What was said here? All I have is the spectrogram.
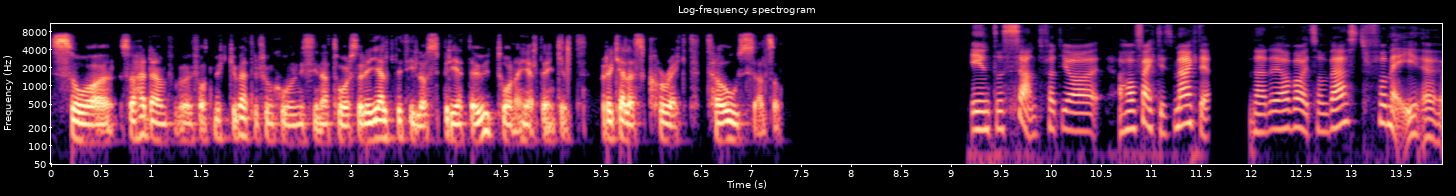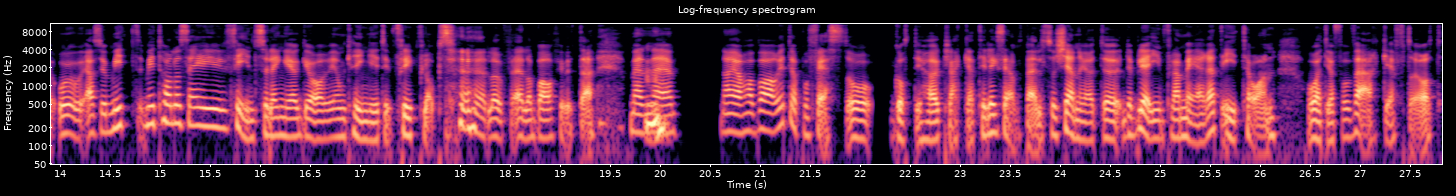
så, så hade han fått mycket bättre funktion i sina tår så det hjälpte till att spreta ut tårna helt enkelt. Och det kallas correct toes alltså intressant för att jag har faktiskt märkt det när det har varit som värst för mig. Eh, och alltså mitt, mitt håller sig fint så länge jag går omkring i typ flipflops eller, eller barfota. Men mm. eh, när jag har varit då på fest och gått i högklackat till exempel så känner jag att det, det blir inflammerat i tån och att jag får värk efteråt.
